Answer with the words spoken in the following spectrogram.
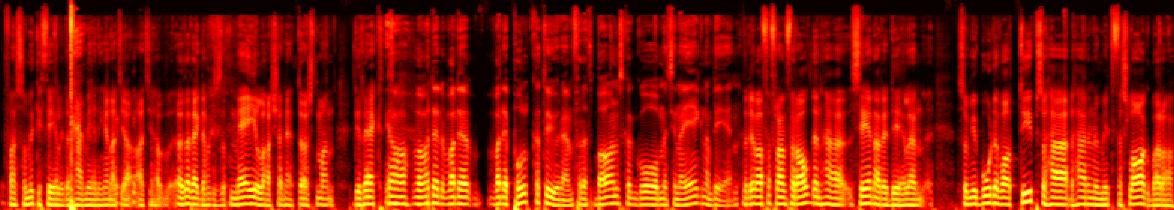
Det fanns så mycket fel i den här meningen att jag, att jag övervägde faktiskt att mejla Jeanette Östman direkt. Ja, vad var det, var det, var det pulkaturen för att barn ska gå med sina egna ben? Det var för- framförallt den här senare delen som ju borde vara typ så här, det här är nu mitt förslag bara.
